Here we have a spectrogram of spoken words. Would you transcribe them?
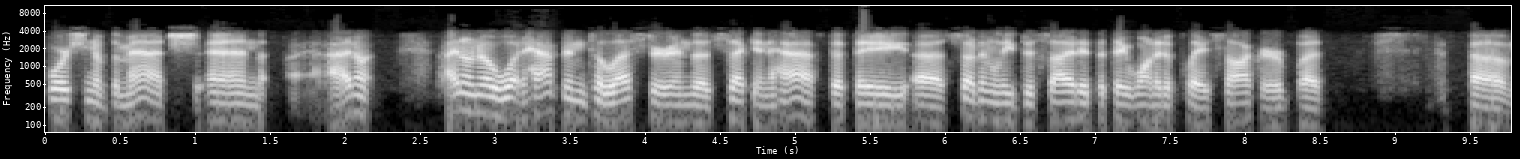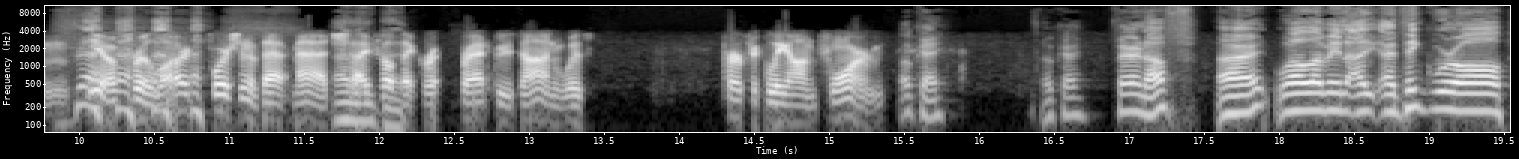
portion of the match, and I don't I don't know what happened to Leicester in the second half that they uh, suddenly decided that they wanted to play soccer, but. Um, you know, for a large portion of that match, I I, felt that. that Brad Guzan was perfectly on form. Okay. Okay. Fair enough. All right. Well, I mean, I, I think we're all,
